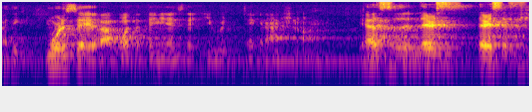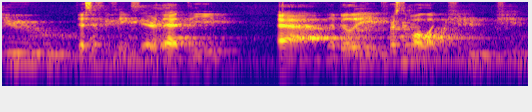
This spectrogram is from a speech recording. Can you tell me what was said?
I think, more to say about what the thing is that you would take an action on. Yeah, so there's there's a few there's a few things here that the uh, the ability first of all like we shouldn't we shouldn't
